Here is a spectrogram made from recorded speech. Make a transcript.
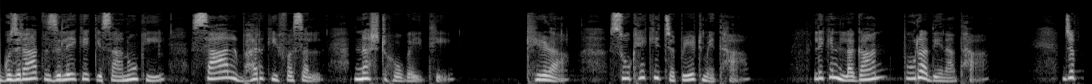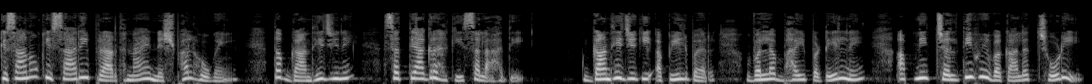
गुजरात ज़िले के किसानों की साल भर की फ़सल नष्ट हो गई थी। खेड़ा सूखे की चपेट में था, लेकिन लगान पूरा देना था। जब किसानों की सारी प्रार्थनाएँ निष्फल हो गईं, तब गांधी जी ने सत्याग्रह की सलाह दी। गांधी जी की अपील पर वल्लभ भाई पटेल ने अपनी चलती हुई वकालत छोड़ी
